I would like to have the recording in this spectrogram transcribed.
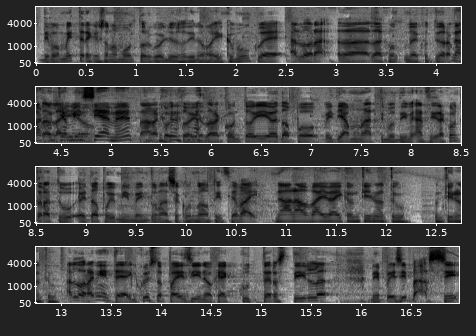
Devo ammettere che sono molto orgoglioso di noi. Comunque, allora la, la, la continuo a La raccontarla raccontiamo io. insieme? No, la racconto io, la racconto io e dopo vediamo un attimo di... Anzi, raccontala tu e dopo io mi invento una seconda notizia. Vai. No, no, vai, vai, continua tu. Continua tu. Allora, niente, in questo paesino che è Kutterstil, nei Paesi Bassi,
